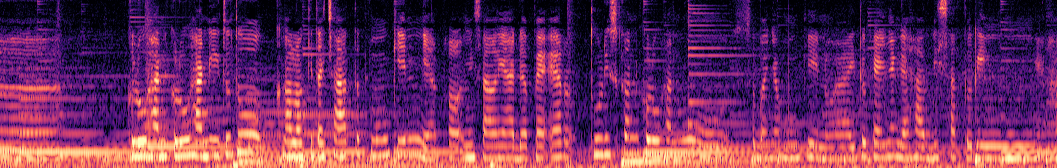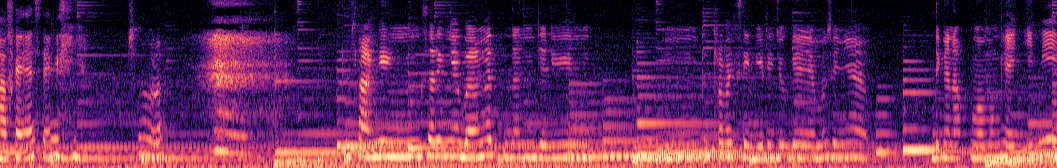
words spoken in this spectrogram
uh, keluhan-keluhan itu tuh kalau kita catat mungkin ya kalau misalnya ada PR tuliskan keluhanmu sebanyak mungkin. Wah itu kayaknya nggak habis satu ring HVS ya Allah saking seringnya banget dan jadi hmm, introspeksi diri juga ya. Maksudnya dengan aku ngomong kayak gini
